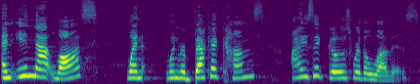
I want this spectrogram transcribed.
And in that loss, when, when Rebecca comes, Isaac goes where the love is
